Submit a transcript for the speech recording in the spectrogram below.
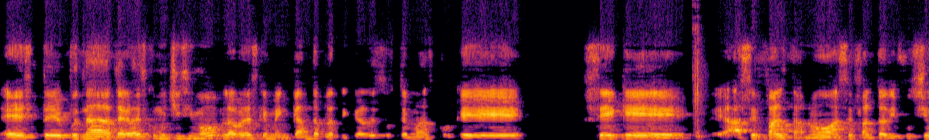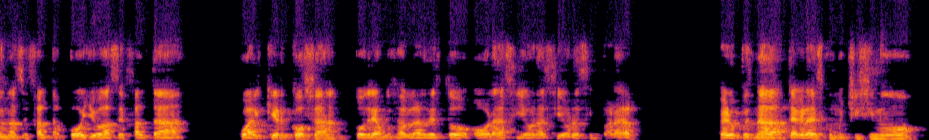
Este, pues nada, te agradezco muchísimo. La verdad es que me encanta platicar de estos temas porque sé que hace falta, ¿no? Hace falta difusión, hace falta apoyo, hace falta cualquier cosa. Podríamos hablar de esto horas y horas y horas sin parar. Pero pues nada, te agradezco muchísimo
